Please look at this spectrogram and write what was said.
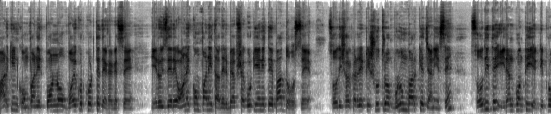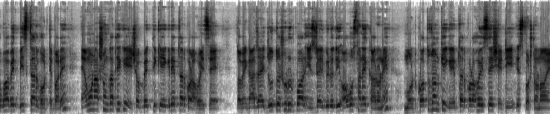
মার্কিন কোম্পানির পণ্য বয়কট করতে দেখা গেছে। এর ওই জেরে অনেক কোম্পানি তাদের ব্যবসা গুটিয়ে নিতে বাধ্য হচ্ছে। সৌদি সরকারের একটি সূত্র ব্লুমবার্গকে জানিয়েছে সৌদিতে ইরানপন্থী একটি প্রভাবের বিস্তার ঘটতে পারে, এমন আশঙ্কা থেকে এসব ব্যক্তিকে গ্রেপ্তার করা হয়েছে। তবে গাজায় যুদ্ধ শুরুর পর ইসরায়েল বিরোধী অবস্থানের কারণে মোট কতজনকে গ্রেপ্তার করা হয়েছে সেটি স্পষ্ট নয়।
